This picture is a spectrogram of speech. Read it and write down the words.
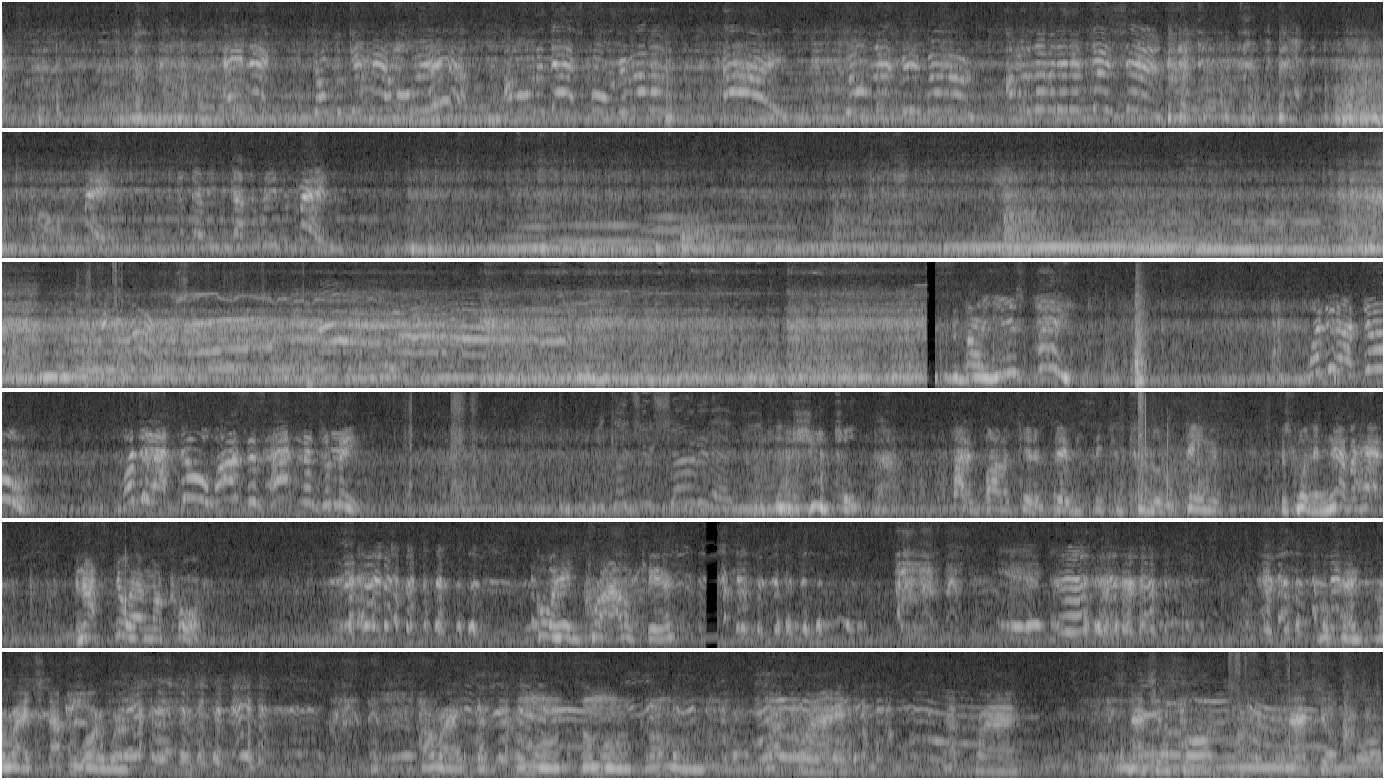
it. Hey, Nick, don't forget me. I'm over here. I'm on the dashboard, remember? Hey, don't let me burn. I'm a limited edition. oh, man. I never even got to read the manual. About a year's pay. What did I do? What did I do? Why is this happening to me? Because you shouted at me. It was you two. If I didn't volunteer to babysit you two little demons, this wouldn't have never happened. And I still have my car. Go ahead and cry. I don't care. Okay, all right. Stop the waterworks. All right. Come on, come on, come on. Stop crying. Stop crying. It's not your fault. It's not your fault.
